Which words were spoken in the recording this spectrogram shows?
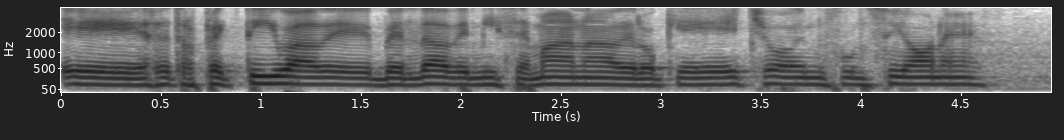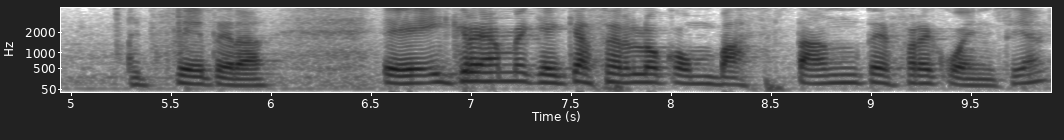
eh, retrospectiva de, ¿verdad? de mi semana, de lo que he hecho, de mis funciones, etc. Eh, y créanme que hay que hacerlo con bastante frecuencia,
